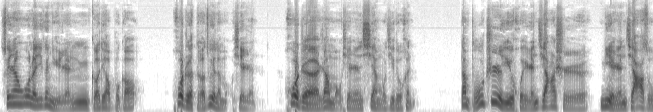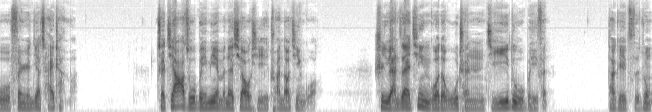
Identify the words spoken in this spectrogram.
虽然窝了一个女人，格调不高。或者得罪了某些人，或者让某些人羡慕嫉妒恨，但不至于毁人家室、灭人家族、分人家财产吧？这家族被灭门的消息传到晋国，使远在晋国的吴臣极度悲愤。他给子仲、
